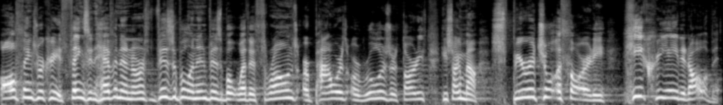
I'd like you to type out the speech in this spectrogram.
All things were created, things in heaven and earth, visible and invisible, whether thrones or powers or rulers or authorities. He's talking about spiritual authority. He created all of it.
